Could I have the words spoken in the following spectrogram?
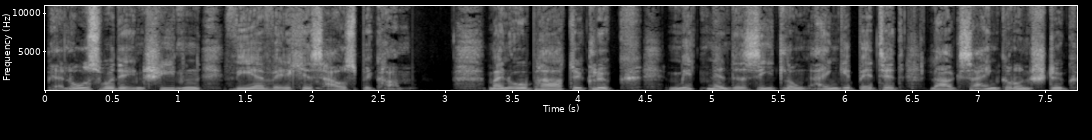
Per Los wurde entschieden, wer welches Haus bekam. Mein Opa hatte Glück. Mitten in der Siedlung eingebettet lag sein Grundstück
